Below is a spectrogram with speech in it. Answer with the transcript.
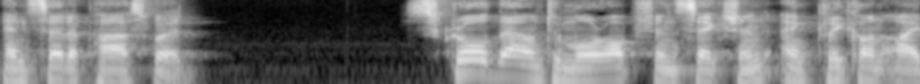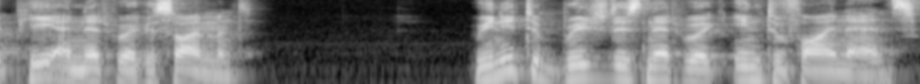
and set a password. Scroll down to more options section and click on IP and network assignment. We need to bridge this network into finance.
